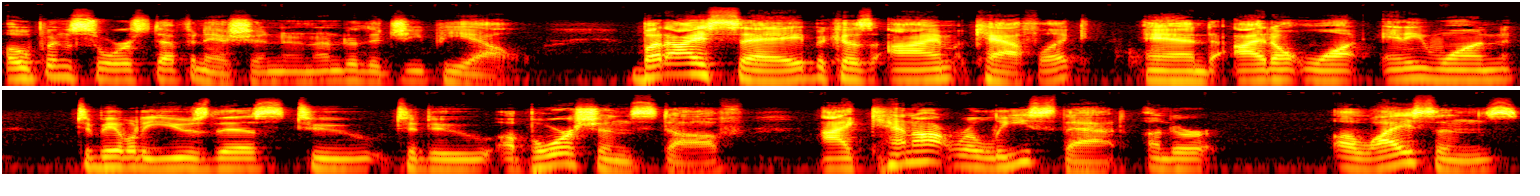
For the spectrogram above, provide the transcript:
open source definition and under the GPL. But I say, because I'm Catholic and I don't want anyone to be able to use this to to do abortion stuff, I cannot release that under a license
